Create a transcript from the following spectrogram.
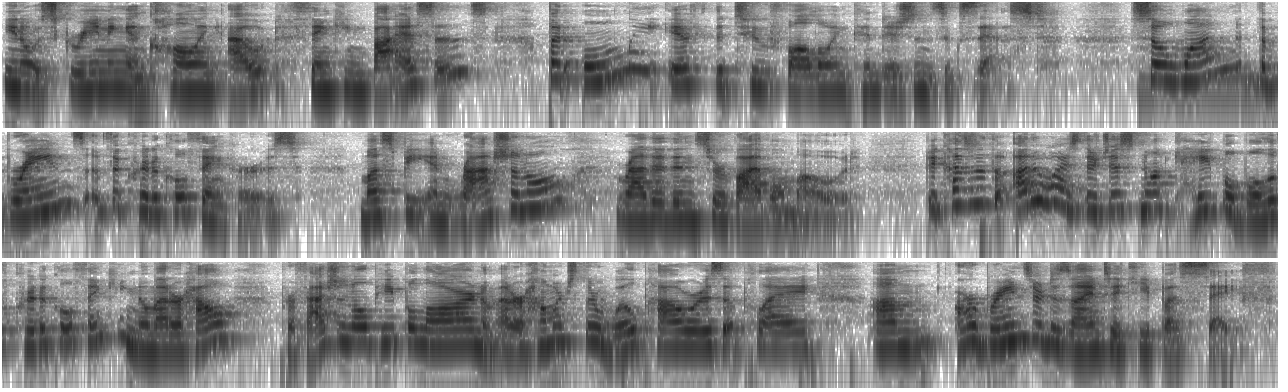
you know, screening and calling out thinking biases, but only if the two following conditions exist. So one, the brains of the critical thinkers must be in rational rather than survival mode. Because otherwise, they're just not capable of critical thinking, no matter how professional people are, no matter how much their willpower is at play. Um, our brains are designed to keep us safe.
